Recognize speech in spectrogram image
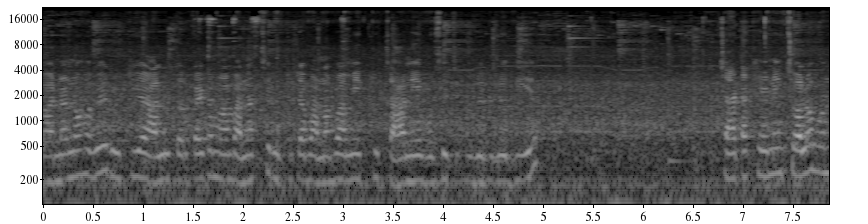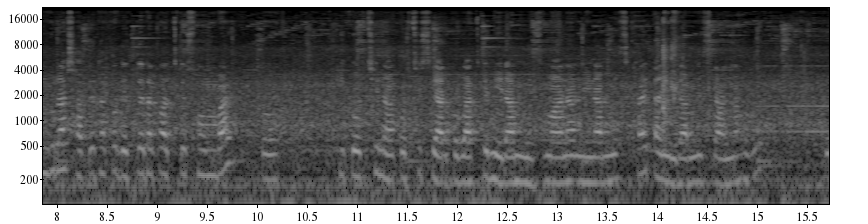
বানানো হবে, রুটি আর আলু তরকারিটা মা বানাচ্ছে, রুটিটা বানাবো, আমি একটু চা নিয়ে বসেছি পুজো টুজো দিয়ে। চাটা খেয়ে নেই। চলো বন্ধুরা, সাথে থাকো, দেখতে থাকো আজকে সোমবার। তো কী করছি, না করছি শেয়ার করব। আজকে নিরামিষ, মা না নিরামিষ খায়, তাই নিরামিষ রান্না হবে। তো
